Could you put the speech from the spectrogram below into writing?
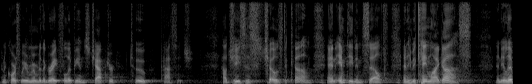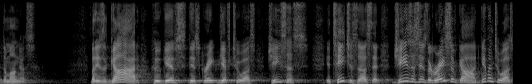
And of course, we remember the great Philippians chapter 2 passage. How Jesus chose to come and emptied himself, and he became like us, and he lived among us. But he's a God who gives this great gift to us, Jesus. It teaches us that Jesus is the grace of God given to us.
